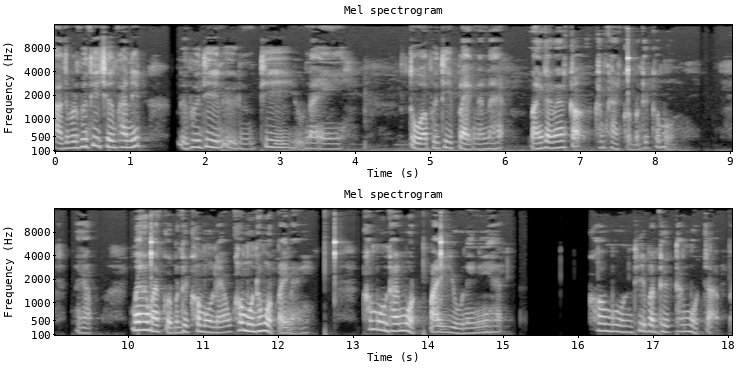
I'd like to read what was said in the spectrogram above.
อาจจะเป็นพื้นที่เชิงพาณิชย์ หรือพื้นที่อื่นๆที่อยู่ในตัวพื้นที่แปลงนั้นนะฮะ หลังจากนั้นก็ทำการกดบันทึกข้อมูลนะครับ เมื่อทำการกดบันทึกข้อมูลแล้วข้อมูลทั้งหมดไปไหน ข้อมูลทั้งหมดไปอยู่ในนี้ฮะ ข้อมูลที่บันทึกทั้งหมดจะไป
